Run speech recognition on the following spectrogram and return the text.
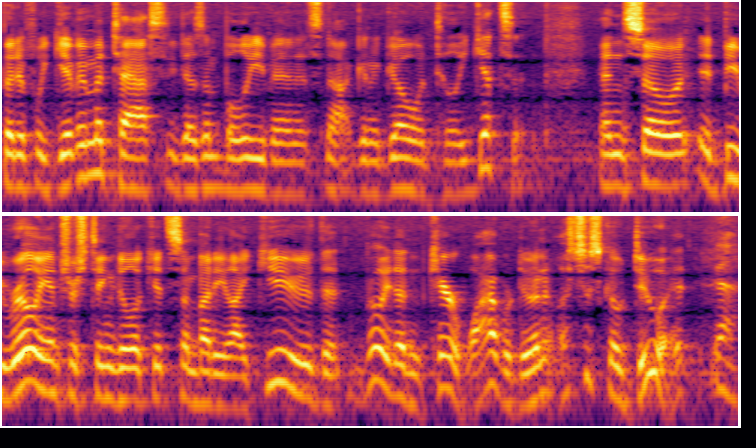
But if we give him a task that he doesn't believe in, it's not going to go until he gets it. And so it'd be really interesting to look at somebody like you that really doesn't care why we're doing it. Let's just go do it. Yeah.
